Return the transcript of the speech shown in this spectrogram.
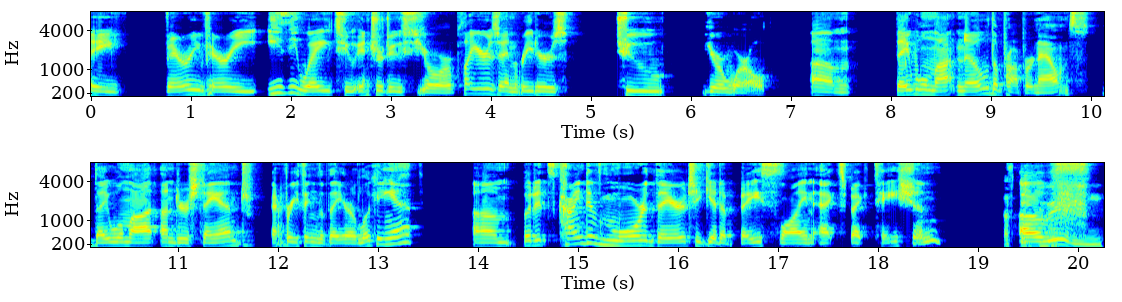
a very, very easy way to introduce your players and readers to your world. Um, they will not know the proper nouns. They will not understand everything that they are looking at. Um, but it's kind of more there to get a baseline expectation Of Of-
